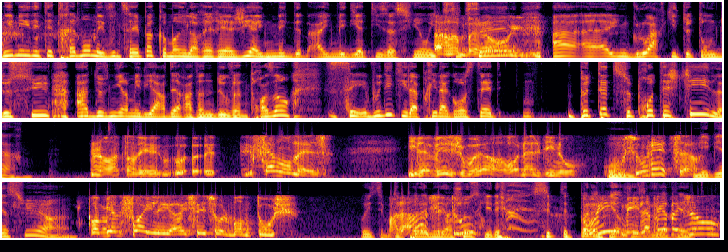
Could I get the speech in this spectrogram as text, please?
oui, mais il était très bon, mais vous ne savez pas comment il aurait réagi à une, à une médiatisation XXL, ah, ben à, une gloire qui te tombe dessus, à devenir milliardaire à 22 ou 23 ans. Vous dites, il a pris la grosse tête. Peut-être se protège-t-il? Non, attendez. Euh, euh, Fernandez, il avait joueur Ronaldinho. Vous vous souvenez de ça? Mais bien sûr. Combien de fois il est resté sur le banc de touche? Oui, c'est peut-être pas la meilleure chose qu'il ait. c'est peut-être pas oui, la mais il avait raison.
